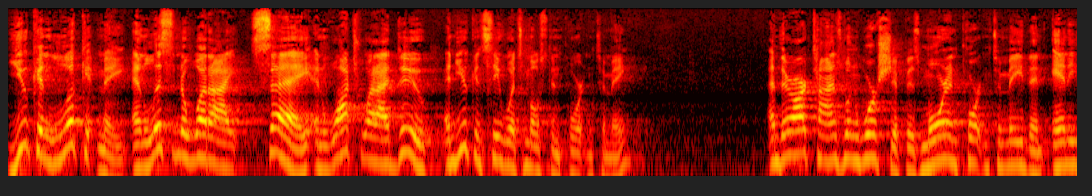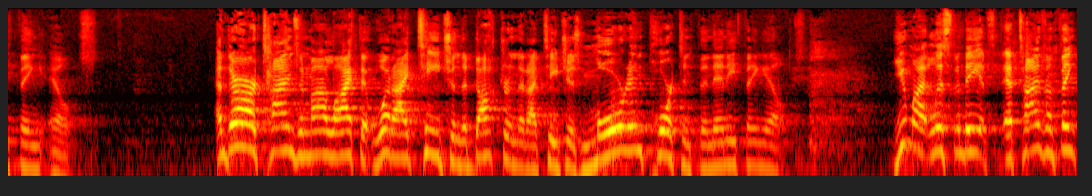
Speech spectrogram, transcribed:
you can look at me and listen to what I say and watch what I do, and you can see what's most important to me. And there are times when worship is more important to me than anything else. And there are times in my life that what I teach and the doctrine that I teach is more important than anything else. You might listen to me at, at times and think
